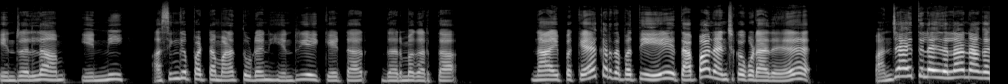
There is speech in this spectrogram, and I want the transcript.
என்றெல்லாம் எண்ணி அசிங்கப்பட்ட மனத்துடன் ஹென்ரியை கேட்டார் தர்மகர்த்தா. நான் இப்ப கேக்குறத பத்தி தப்பா நினைச்சுக்க கூடாது. பஞ்சாயத்துல இதெல்லாம் நாங்க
